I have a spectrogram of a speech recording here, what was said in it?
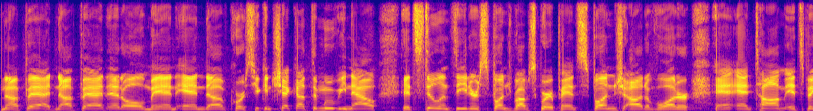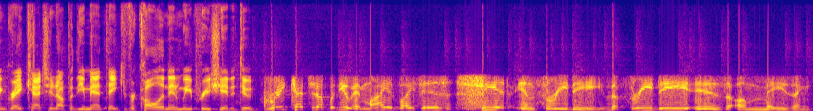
Not bad, not bad at all, man. And uh, of course, you can check out the movie now. It's still in theaters. SpongeBob SquarePants, Sponge Out of Water. And, and Tom, it's been great catching up with you, man. Thank you for calling in. We appreciate it, dude. Great catching up with you. And my advice is see it in 3D. The 3D is amazing.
